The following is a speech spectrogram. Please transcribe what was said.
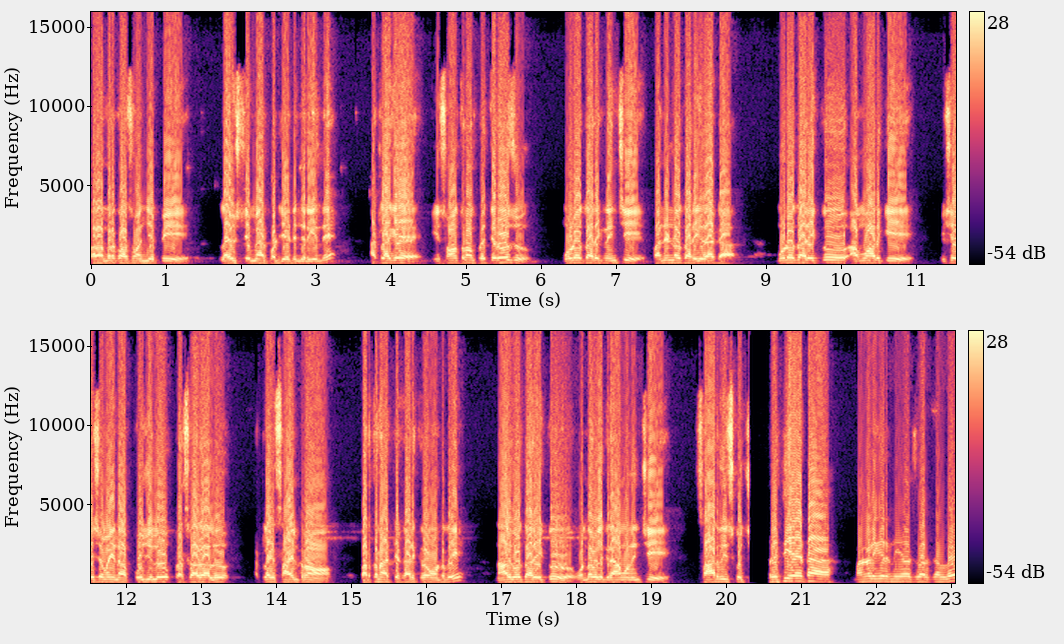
వాళ్ళందరి కోసం అని చెప్పి లైవ్ స్ట్రీమ్ ఏర్పాటు చేయడం జరిగింది. అట్లాగే ఈ సంవత్సరం ప్రతిరోజు మూడో తారీఖు నుంచి పన్నెండో తారీఖు దాకా మూడో తారీఖు అమ్మవారికి విశేషమైన పూజలు ప్రసాదాలు అట్లాగే సాయంత్రం భరతనాట్య కార్యక్రమం ఉంటుంది. నాలుగో తారీఖు ఉండవల్లి గ్రామం నుంచి సార్ తీసుకొచ్చి ప్రతి ఏటా మంగళగిరి నియోజకవర్గంలో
